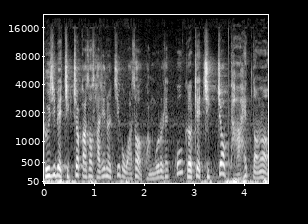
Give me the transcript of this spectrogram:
그 집에 직접 가서 사진을 찍어 와서 광고를 했고 그렇게 직접 다 했던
